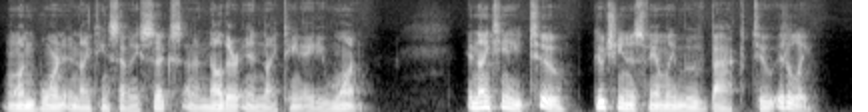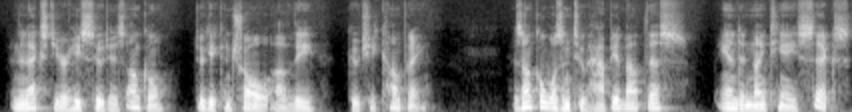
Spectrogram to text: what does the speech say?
one born in 1976 and another in 1981. In 1982, Gucci and his family moved back to Italy and the next year he sued his uncle to get control of the Gucci company. His uncle wasn't too happy about this, and in 1986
